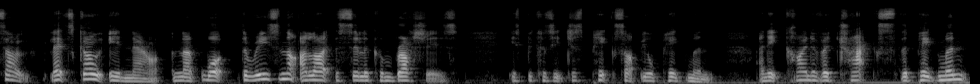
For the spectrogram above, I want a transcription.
So let's go in now. And what the reason that I like the silicone brushes is because it just picks up your pigment and it kind of attracts the pigment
